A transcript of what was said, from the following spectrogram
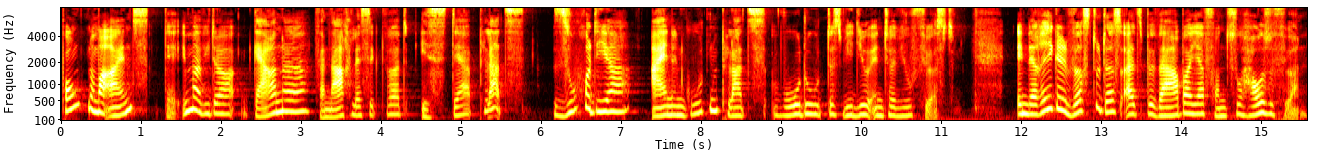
Punkt Nummer eins, der immer wieder gerne vernachlässigt wird, ist der Platz. Suche dir einen guten Platz, wo du das Videointerview führst. In der Regel wirst du das als Bewerber ja von zu Hause führen.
